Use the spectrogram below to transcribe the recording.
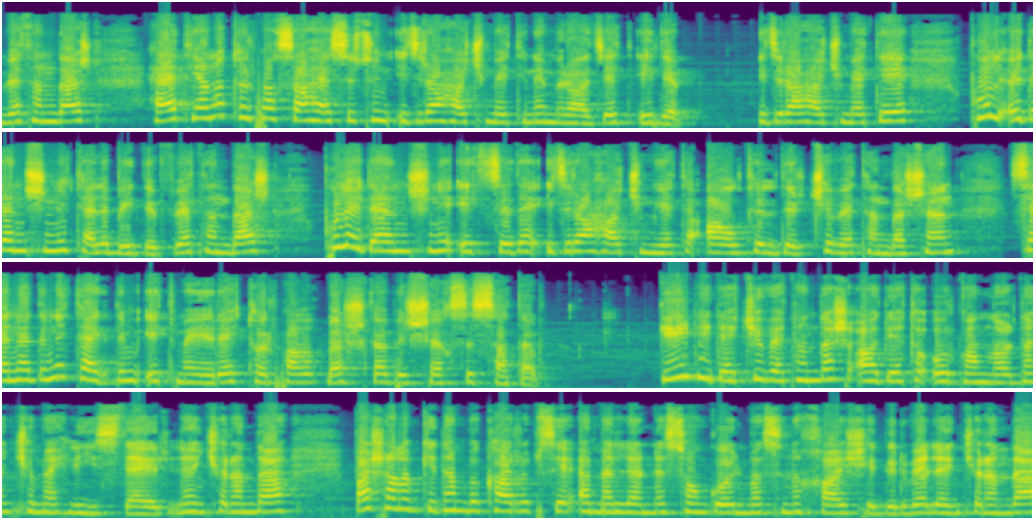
Vətəndaş həyətyanı torpaq sahəsi üçün icra hakimiyyətinə müraciət edib. İcra hakimiyyəti pul ödənişini tələb edib. Vətəndaş pul ödənişini etsə də icra hakimiyyəti 6 ildir ki, vətəndaşın sənədini təqdim etməyərək torpağı başqa bir şəxsi satıb. Qeyd edək ki, vətəndaş adiyyəti orqanlardan köməklik istəyir. Lənkəranda baş alıb gedən bu korrupsiya əməllərinə son qoyulmasını xahiş edir və Lənkəranda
